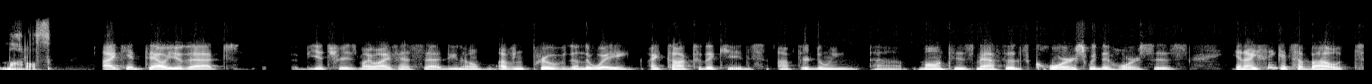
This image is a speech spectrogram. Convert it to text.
models i can tell you that beatrice my wife has said you know i've improved on the way i talk to the kids after doing uh, monty's methods course with the horses. And i think it's about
